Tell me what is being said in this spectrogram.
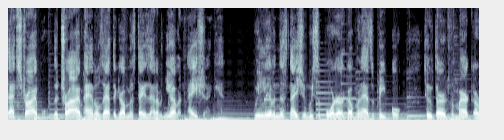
that's tribal. The tribe handles that, the government stays out of it, and you have a nation again. We live in this nation, we support our government as a people two thirds of America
